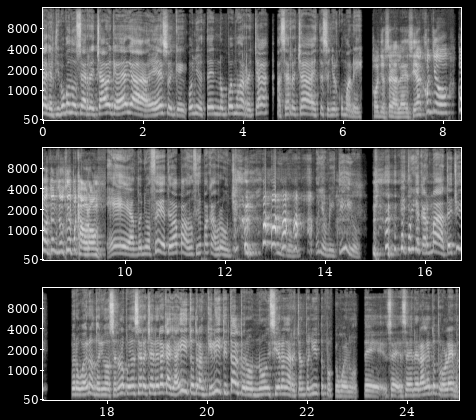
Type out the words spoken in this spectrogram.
Sea, que el tipo cuando se arrechaba y que verga, eso, y que coño, este no podemos arrechar, hacer arrechar a este señor Cumané. Coño, o sea, le decían, coño, ¿cómo te no sirve para cabrón? Eh, Antonio C, te va para no sirve para cabrón, chi. Coño, mi- coño, mi tío. Eh, Tiene que calmarte, chi. Pero bueno, Antonio José no lo podían hacer arrechar, él era calladito, tranquilito y tal, pero no hicieron arrechar a Antoñito porque, bueno, te- se, se generan estos problemas.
